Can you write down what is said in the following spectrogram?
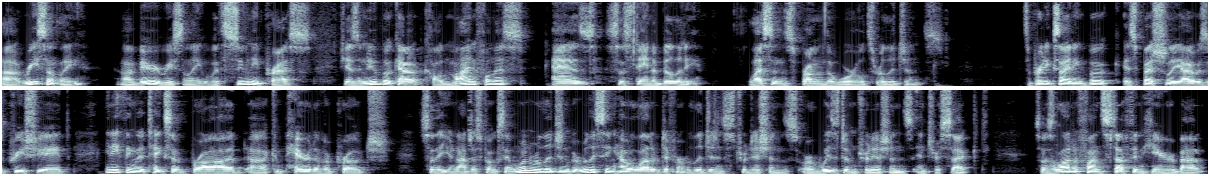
Uh, recently, uh, very recently, with SUNY Press, she has a new book out called Mindfulness as Sustainability Lessons from the World's Religions. It's a pretty exciting book, especially I always appreciate anything that takes a broad uh, comparative approach so that you're not just focusing on one religion, but really seeing how a lot of different religious traditions or wisdom traditions intersect. So there's a lot of fun stuff in here about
